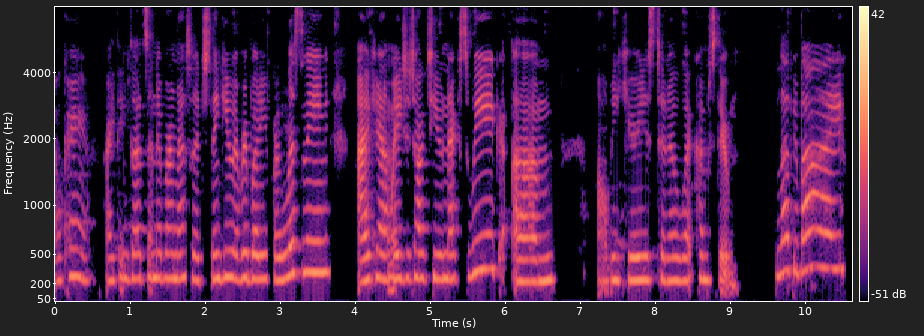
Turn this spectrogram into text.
Okay i think that's end of our message. Thank you everybody for listening. I can't wait to talk to you next week. Um i'll be curious to know what comes through. Love you. Bye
